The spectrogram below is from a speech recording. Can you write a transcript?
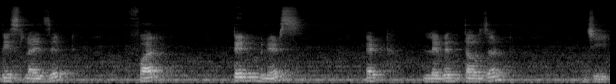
this lysate for 10 minutes at 11000 G.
